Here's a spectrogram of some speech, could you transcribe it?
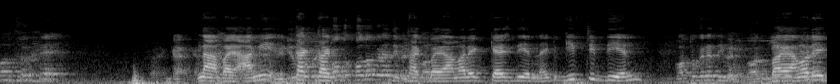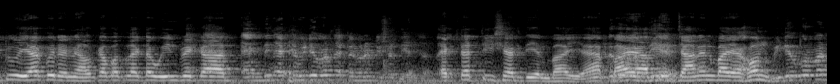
কত না ভাই আমি থাক থাক কত করে দিবেন থাক ভাই আমার ক্যাশ দিয়েন না একটু গিফট টিপ দিয়েন। কত করে দিবেন ভাই আমার একটু ইয়া করেন হালকা পাতলা একটা উইন ব্রেকার একদিন একটা ভিডিও করতে একটা করে টি-শার্ট দিয়ে যান। একটা টি শার্ট দিয়েন ভাই হ্যাঁ ভাই আপনি জানেন ভাই এখন ভিডিও করবেন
